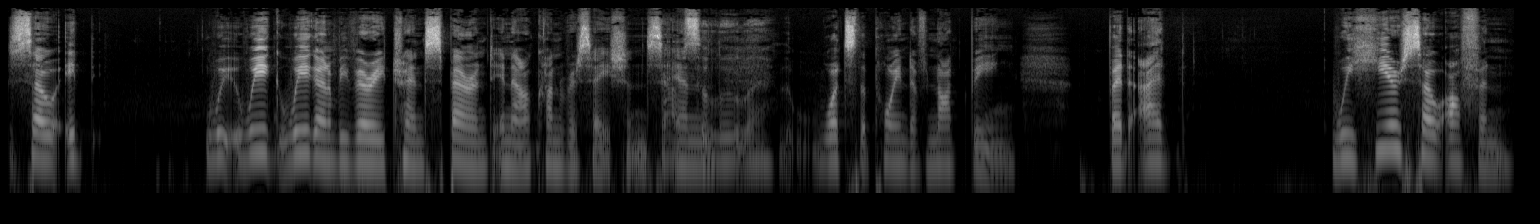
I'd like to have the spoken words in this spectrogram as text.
So it we we we're going to be very transparent in our conversations and Absolutely. what's the point of not being but i we hear so often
